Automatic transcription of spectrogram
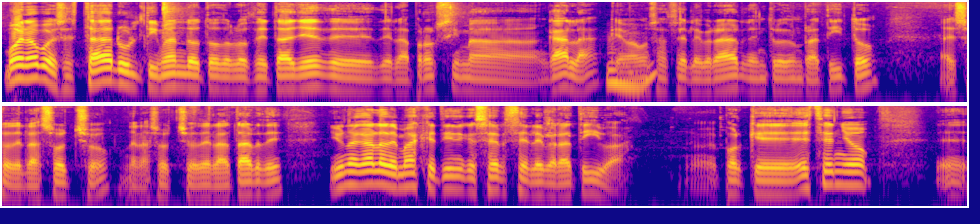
Bueno, pues estar ultimando todos los detalles de, la próxima gala que vamos a celebrar dentro de un ratito a eso de las 8, de las 8 de la tarde, y una gala además que tiene que ser celebrativa, porque este año eh,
